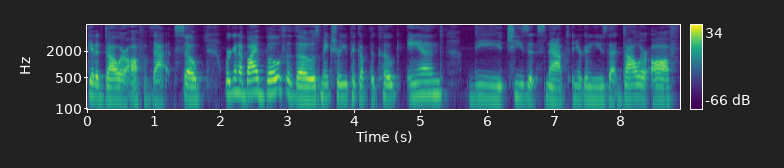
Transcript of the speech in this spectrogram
get a dollar off of that. So we're going to buy both of those. Make sure you pick up the Coke and the Cheez-It Snapped and you're going to use that dollar off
